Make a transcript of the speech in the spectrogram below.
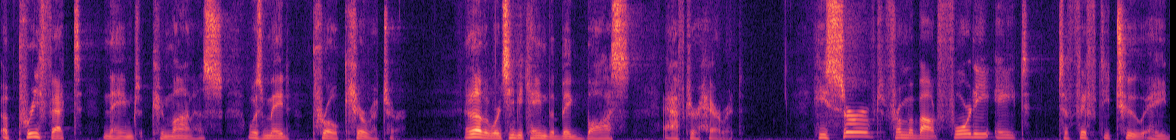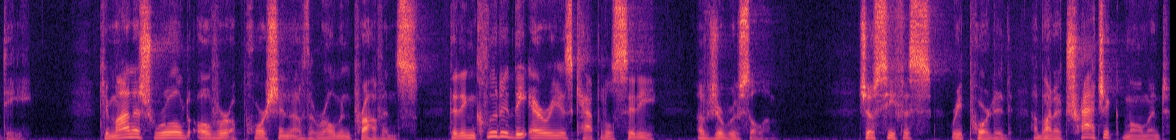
A prefect named Cumanus was made procurator. In other words, he became the big boss after Herod. He served from about 48 to 52 AD. Cumanus ruled over a portion of the Roman province that included the area's capital city of Jerusalem. Josephus reported about a tragic moment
